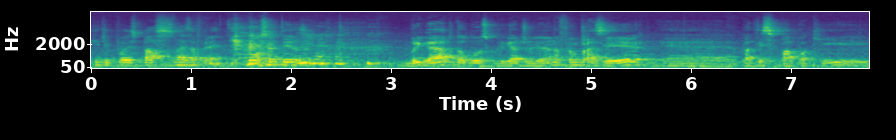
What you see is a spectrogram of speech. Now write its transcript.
que depois passos mais à frente. Com certeza. obrigado, Dal Bosco, obrigado, Juliana. Foi um prazer é, bater esse papo aqui.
